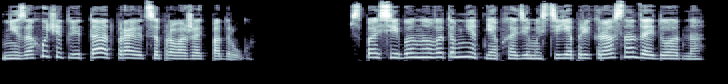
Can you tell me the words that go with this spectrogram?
не захочет ли та отправиться провожать подругу. «Спасибо, но в этом нет необходимости, я прекрасно дойду одна.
